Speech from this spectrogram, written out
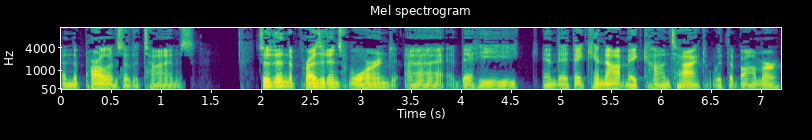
in the parlance of the times. So then the president's warned uh, that he and that they cannot make contact with the bomber,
